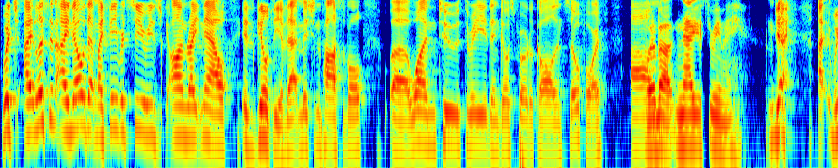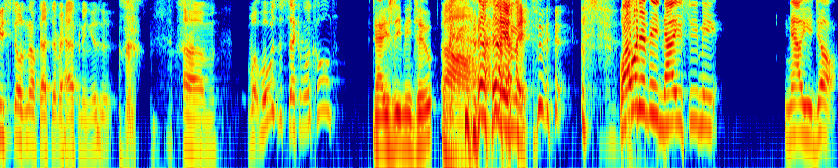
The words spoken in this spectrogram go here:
Which I listen. I know that my favorite series on right now is guilty of that. Mission Impossible, uh, one, two, three, then Ghost Protocol, and so forth. Um, what about now you three me? yeah, I, we still don't know if that's ever happening, is it? um, what what was the second one called? Now you see me too. Oh, damn it! Why would it be now you see me? Now you don't.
